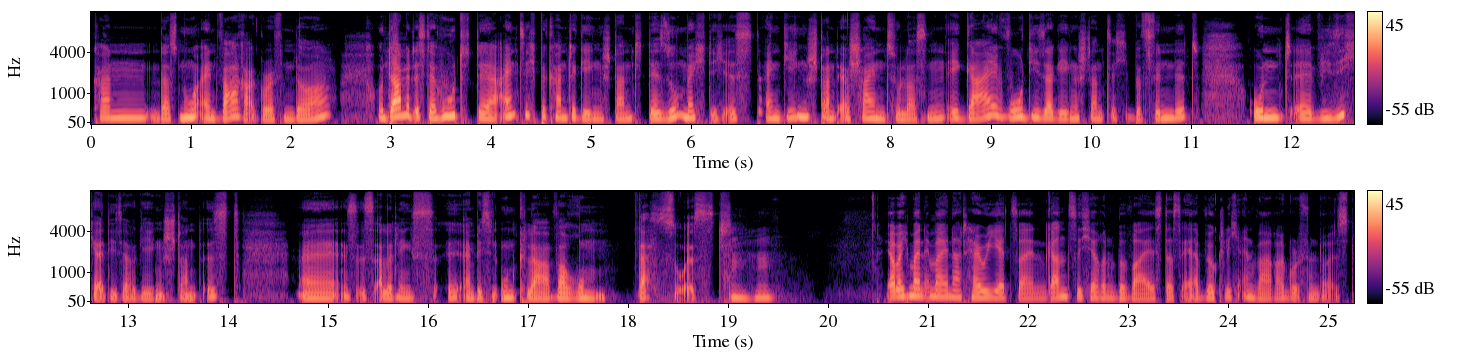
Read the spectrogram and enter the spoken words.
kann das nur ein wahrer Gryffindor. Und damit ist der Hut der einzig bekannte Gegenstand, der so mächtig ist, einen Gegenstand erscheinen zu lassen, egal wo dieser Gegenstand sich befindet und äh, wie sicher dieser Gegenstand ist. Äh, es ist allerdings äh, ein bisschen unklar, warum das so ist. Mhm. Ja, aber ich meine, immerhin hat Harry jetzt seinen ganz sicheren Beweis, dass er wirklich ein wahrer Gryffindor ist.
